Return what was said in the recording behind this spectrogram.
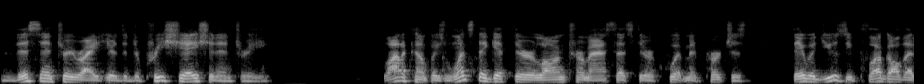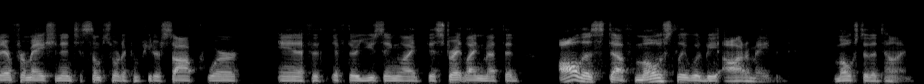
this entry right here, the depreciation entry. A lot of companies, once they get their long term assets, their equipment purchased, they would usually plug all that information into some sort of computer software. And if, if they're using like the straight line method, all this stuff mostly would be automated most of the time.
